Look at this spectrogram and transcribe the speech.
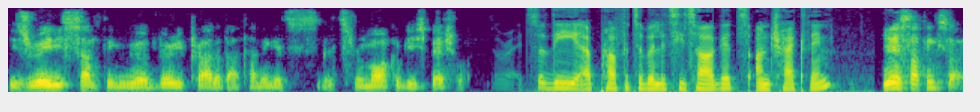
is really something we are very proud about. I think it's it's remarkably special. So the uh, profitability targets on track then? Yes, I think so.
